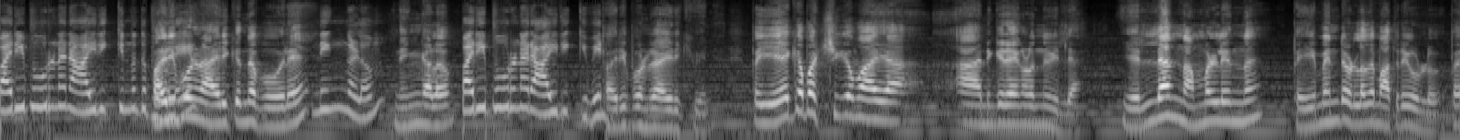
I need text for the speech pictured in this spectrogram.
പരിപൂർണനായിരിക്കുന്നത് പരിപൂർണനായിരിക്കുന്ന പോലെ നിങ്ങളും നിങ്ങളും പരിപൂർണരായിരിക്കുവിൻ. പരിപൂർണരായിരിക്കുവിൻ. ഇപ്പൊ ഏകപക്ഷികമായ അനുഗ്രഹങ്ങളൊന്നുമില്ല. എല്ലാം നമ്മളിൽ നിന്ന് പേയ്മെന്റ് ഉള്ളത് മാത്രമേ ഉള്ളൂ. ഇപ്പം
